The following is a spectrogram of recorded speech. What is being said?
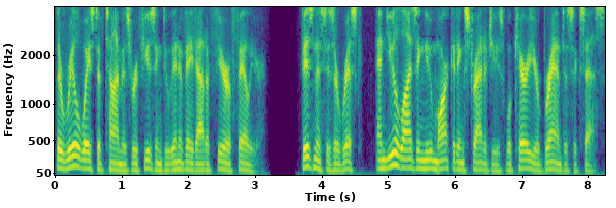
the real waste of time is refusing to innovate out of fear of failure. Business is a risk, and utilizing new marketing strategies will carry your brand to success.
